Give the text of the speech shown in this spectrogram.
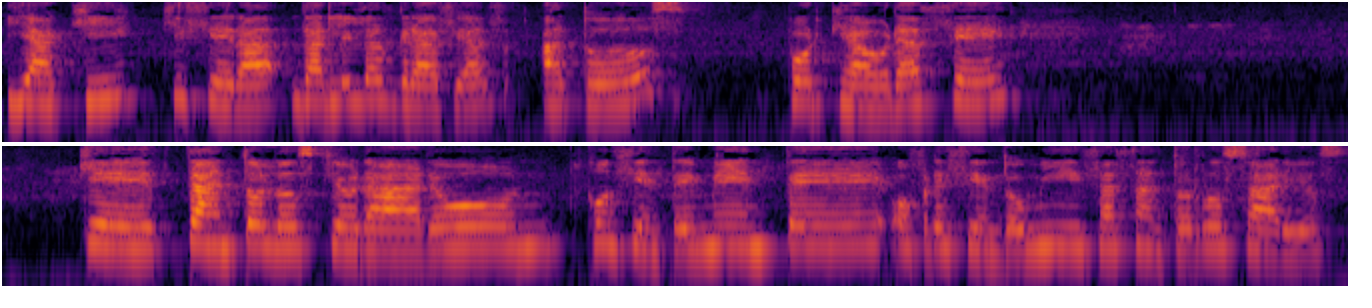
Y aquí quisiera darle las gracias a todos porque ahora sé que tanto los que oraron conscientemente ofreciendo misas, santos rosarios,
